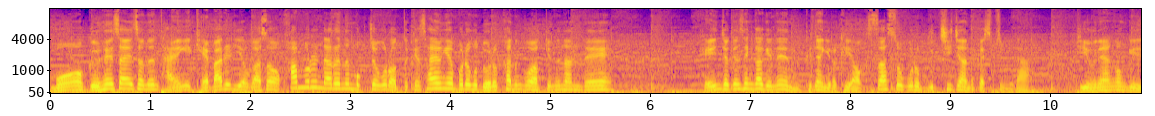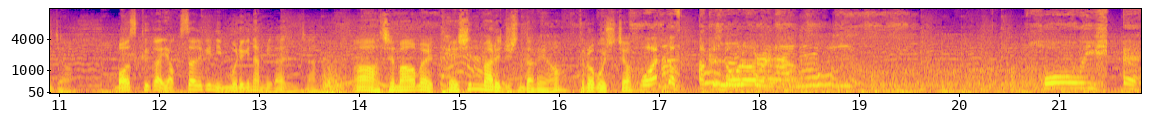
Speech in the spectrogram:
뭐 그 회사에서는 다행히 개발을 이어가서 화물을 나르는 목적으로 어떻게 사용해 보려고 노력하는 것 같기는 한데 개인적인 생각에는 그냥 이렇게 역사 속으로 묻히지 않을까 싶습니다. 비운의 항공기이죠. 머스크가 역사적인 인물이긴 합니다, 진짜. 아, 제 마음을 대신 말해주신다네요. 들어보시죠. What the fuck is going on right now? Holy shit.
